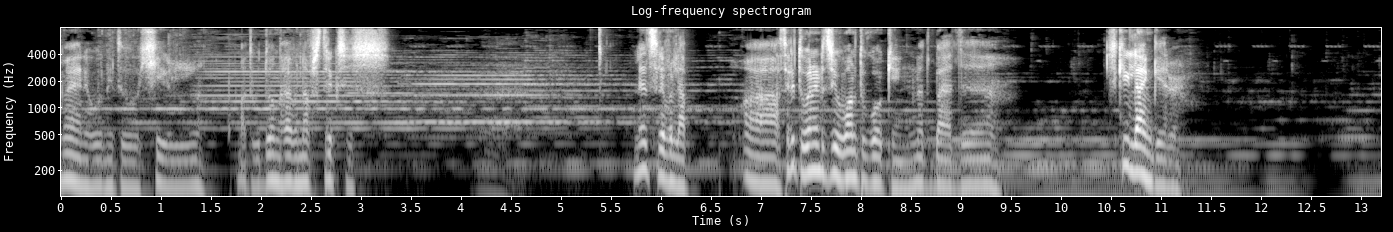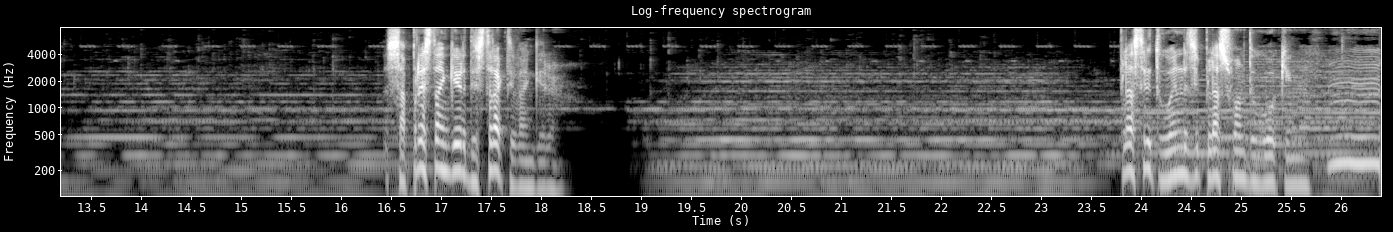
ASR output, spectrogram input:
Man, we need to heal, but we don't have enough Strixes. Let's level up. Uh, 3 to energy, 1 to walking, not bad. Uh, skill anger. Suppressed anger, destructive anger. Plus 3 to energy, plus 1 to walking. Hmm.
